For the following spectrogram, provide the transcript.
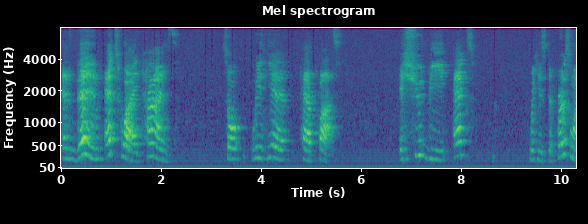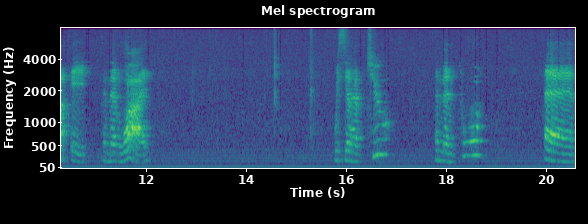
And then xy times, so we here have plus. It should be x, which is the first one, a, and then y. We still have 2, and then 4, and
